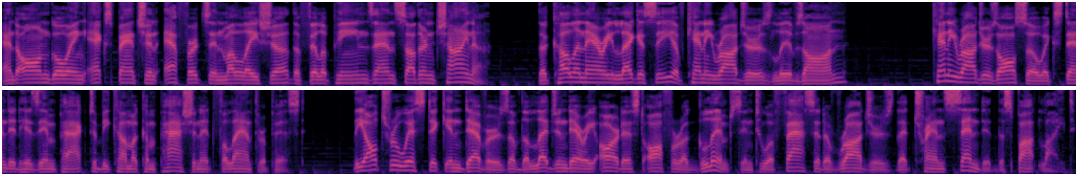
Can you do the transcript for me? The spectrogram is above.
and ongoing expansion efforts in Malaysia, the Philippines, and southern China. The culinary legacy of Kenny Rogers lives on. Kenny Rogers also extended his impact to become a compassionate philanthropist. The altruistic endeavors of the legendary artist offer a glimpse into a facet of Rogers that transcended the spotlight.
